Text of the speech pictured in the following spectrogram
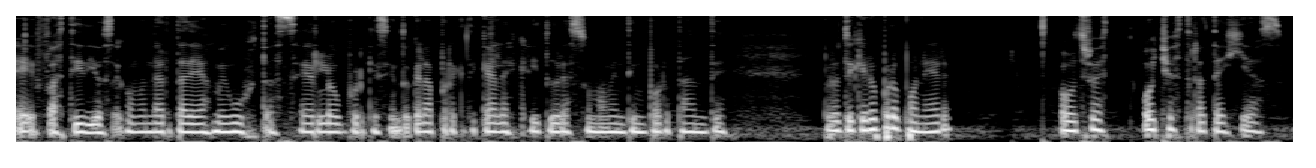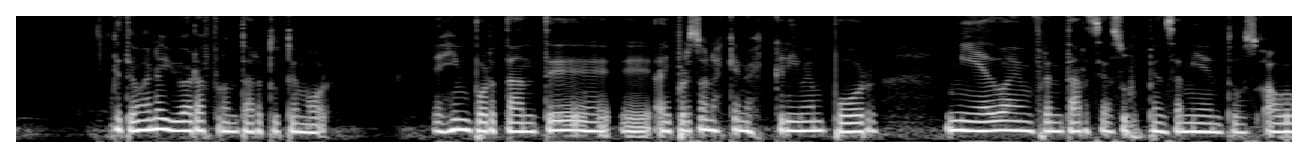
eh, fastidiosa con mandar tareas, me gusta hacerlo porque siento que la práctica de la escritura es sumamente importante. Pero te quiero proponer ocho, ocho estrategias que te van a ayudar a afrontar tu temor. Es importante, eh, hay personas que no escriben por miedo a enfrentarse a sus pensamientos o,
